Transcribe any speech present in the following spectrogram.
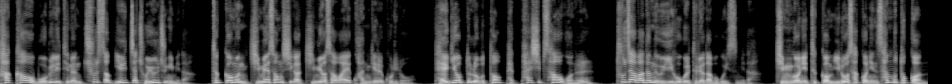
카카오 모빌리티는 출석 일자 조율 중입니다. 특검은 김혜성 씨가 김 여사와의 관계를 고리로 대기업들로부터 184억 원을 투자받은 의혹을 들여다보고 있습니다. 김건희 특검 1호 사건인 삼부토건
